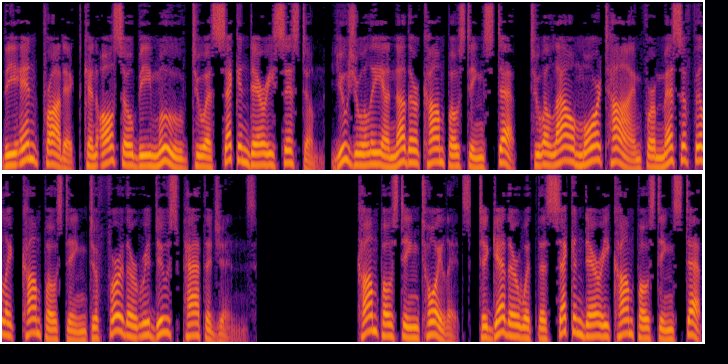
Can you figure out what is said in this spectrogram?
The end product can also be moved to a secondary system, usually another composting step, to allow more time for mesophilic composting to further reduce pathogens. Composting toilets, together with the secondary composting step,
